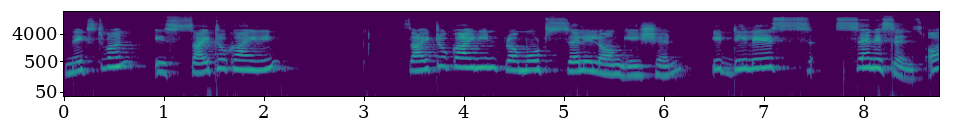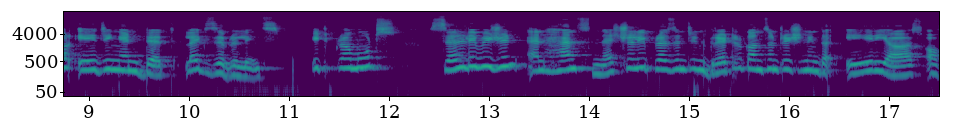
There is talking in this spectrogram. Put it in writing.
Next one is cytokinin. Cytokinin promotes cell elongation. It delays senescence or aging and death like gibberellins. It promotes cell division and hence naturally present in greater concentration in the areas of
